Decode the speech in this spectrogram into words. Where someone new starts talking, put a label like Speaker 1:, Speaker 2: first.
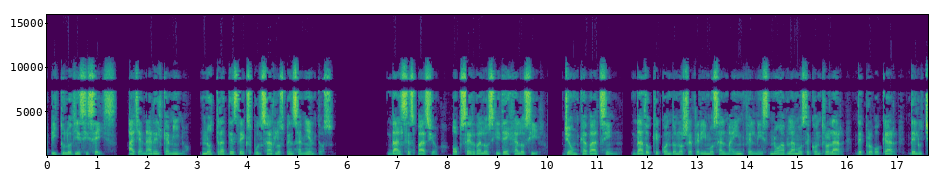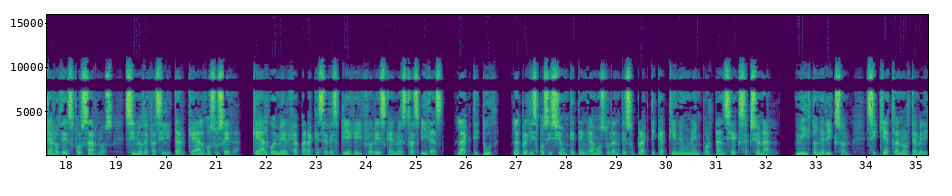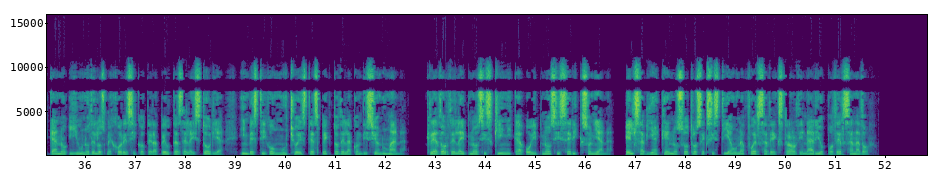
Speaker 1: Capítulo 16. Allanar el camino. No trates de expulsar los pensamientos. Dals espacio, obsérvalos y déjalos ir. John Kabat-Zinn. Dado que cuando nos referimos al mindfulness no hablamos de controlar, de provocar, de luchar o de esforzarnos, sino de facilitar que algo suceda, que algo emerja para que se despliegue y florezca en nuestras vidas, la actitud, la predisposición que tengamos durante su práctica tiene una importancia excepcional. Milton Erickson, psiquiatra norteamericano y uno de los mejores psicoterapeutas de la historia, investigó mucho este aspecto de la condición humana. Creador de la hipnosis clínica o hipnosis ericksoniana, él sabía que en nosotros existía una fuerza de extraordinario poder sanador.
